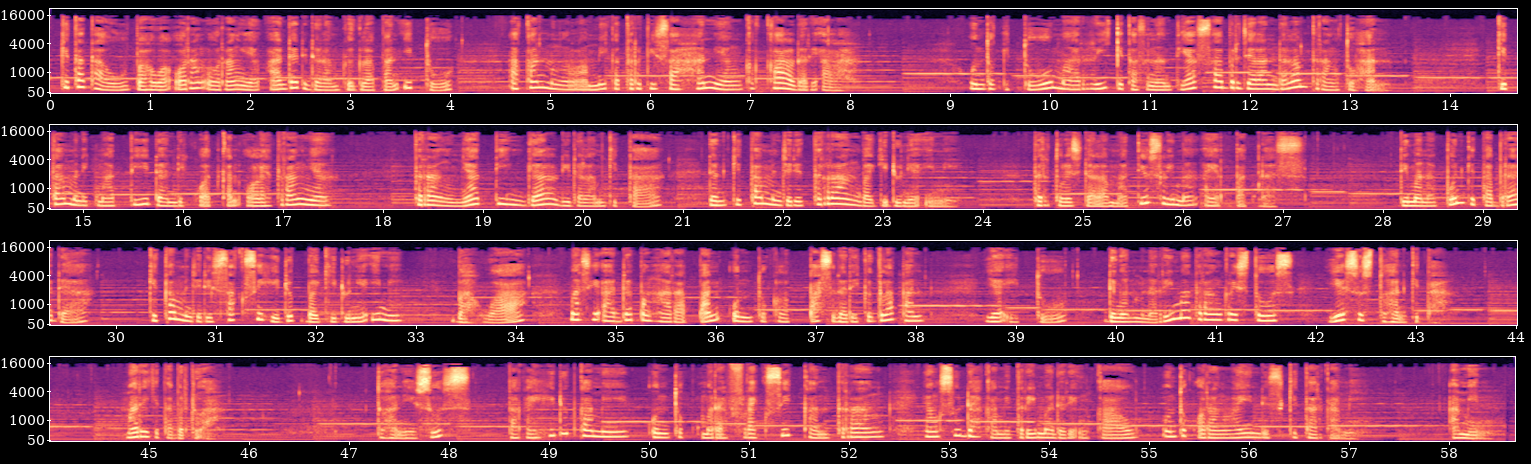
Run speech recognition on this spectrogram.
Kita tahu bahwa orang-orang yang ada di dalam kegelapan itu akan mengalami keterpisahan yang kekal dari Allah. Untuk itu, mari kita senantiasa berjalan dalam terang Tuhan. Kita menikmati dan dikuatkan oleh terangnya. Terangnya tinggal di dalam kita dan kita menjadi terang bagi dunia ini. Tertulis dalam Matius 5 ayat 14. Di mana pun kita berada, kita menjadi saksi hidup bagi dunia ini bahwa masih ada pengharapan untuk lepas dari kegelapan yaitu dengan menerima terang Kristus, Yesus Tuhan kita. Mari kita berdoa. Tuhan Yesus, pakai hidup kami untuk merefleksikan terang yang sudah kami terima dari Engkau untuk orang lain di sekitar kami. Amin.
